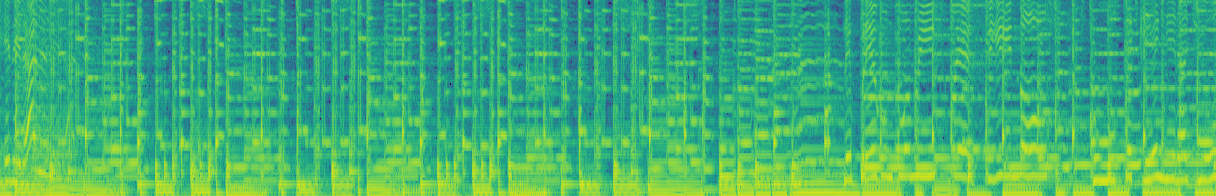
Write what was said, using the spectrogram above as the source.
General. Le pregunto a mis vecinos, ¿cómo que quién era yo?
